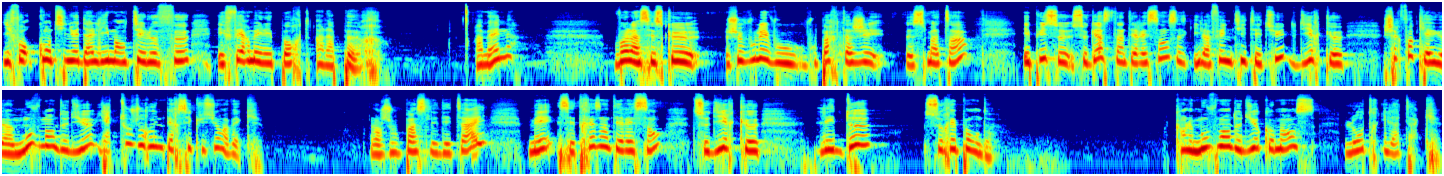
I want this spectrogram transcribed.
Il faut continuer d'alimenter le feu et fermer les portes à la peur. Amen. Voilà, c'est ce que je voulais vous, vous partager euh, ce matin. Et puis ce, ce gars, c'est intéressant, il a fait une petite étude, dire que chaque fois qu'il y a eu un mouvement de Dieu, il y a toujours eu une persécution avec. Alors je vous passe les détails, mais c'est très intéressant de se dire que les deux se répondent. Quand le mouvement de Dieu commence, l'autre, il attaque.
